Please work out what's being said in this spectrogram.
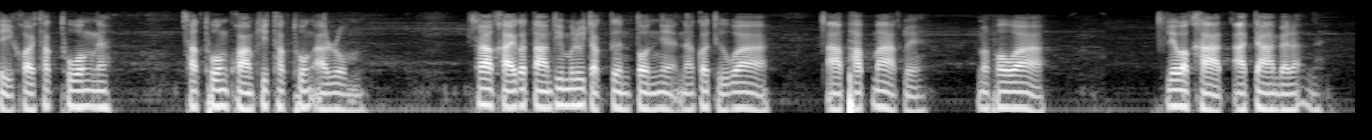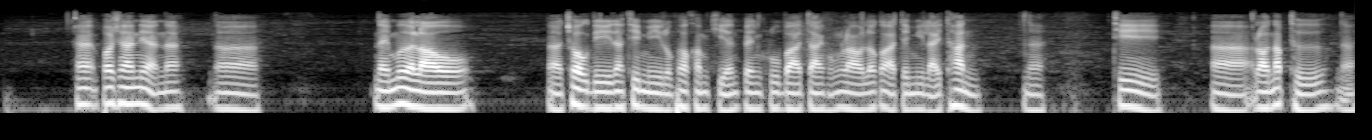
ติคอยทักท้วงนะทักท้วงความคิดทักท้วงอารมณ์ ถ้าใครก็ตามที่ไม่รู้จักเตือนตนเนี่ยนะก็ถือว่าอาภัพมากเลยมาเพราะว่า เรียกว่าขาดอาจารย์ไปแล้วนะเพราะฉะนั้นเนี่ยนะในเมื่อเราโชคดีนะที่มีหลวงพ่อคำเขียนเป็นครูบาอาจารย์ของเรา แล้วก็อาจจะมีหลายท่านนะที่เรานับถือนะ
